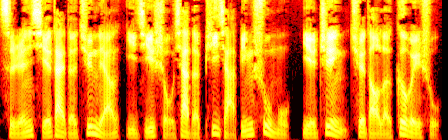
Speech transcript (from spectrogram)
此人携带的军粮以及手下的披甲兵数目也正确到了个位数。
